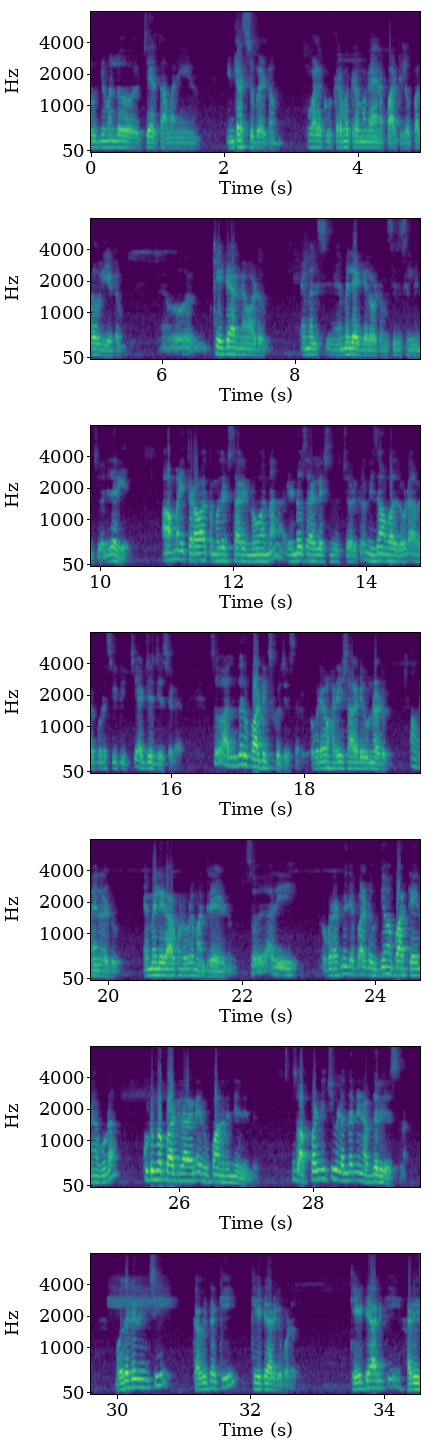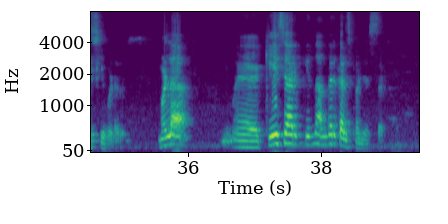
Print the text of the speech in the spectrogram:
ఉద్యమంలో చేరతామని ఇంట్రెస్ట్ చూపెట్టడం వాళ్ళకు క్రమక్రమంగా ఆయన పార్టీలో పదవులు ఇవ్వటం కేటీఆర్ అనేవాడు ఎమ్మెల్సీ ఎమ్మెల్యే గెలవటం సిరిసిల్ నుంచి అని జరిగాయి. ఆ అమ్మాయి తర్వాత మొదటిసారి నో అన్న రెండోసారి ఎలక్షన్స్ వచ్చేవరకు నిజామాబాద్లో కూడా ఆమె కూడా సీట్ ఇచ్చి అడ్జస్ట్ చేశాడు. సో అందరూ పాలిటిక్స్కి వచ్చేసారు. ఒకడేమో హరీష్ ఆల్రెడీ ఉన్నాడు. మేనరుడు ఎమ్మెల్యే కాకుండా కూడా మంత్రి అయ్యాడు. సో అది ఒక రకంగా చెప్పాలంటే ఉద్యమ పార్టీ అయినా కూడా కుటుంబ పార్టీ లాగానే రూపాంతరం చెందింది. సో అప్పటి నుంచి వీళ్ళందరినీ నేను అబ్జర్వ్ చేస్తున్నా. మొదటి నుంచి కవితకి కేటీఆర్కి పడదు. కేటీఆర్కి హరీష్కి పడదు. మళ్ళా కేసీఆర్ కింద అందరు కలిసి పనిచేస్తారు.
